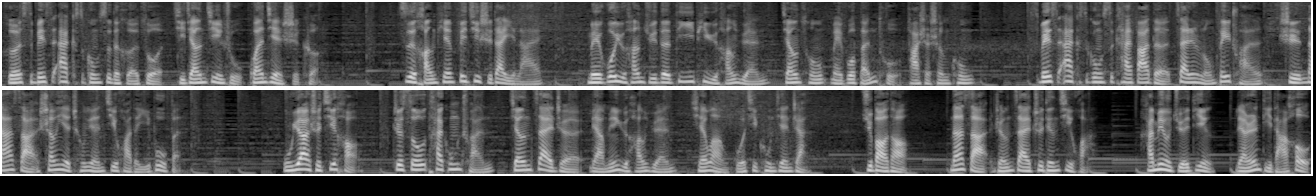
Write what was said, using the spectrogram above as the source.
和 SpaceX 公司的合作即将进入关键时刻。自航天飞机时代以来，美国宇航局的第一批宇航员将从美国本土发射升空。SpaceX 公司开发的载人龙飞船是 NASA 商业成员计划的一部分。五月二十七号，这艘太空船将载着两名宇航员前往国际空间站。据报道，NASA 仍在制定计划，还没有决定两人抵达后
